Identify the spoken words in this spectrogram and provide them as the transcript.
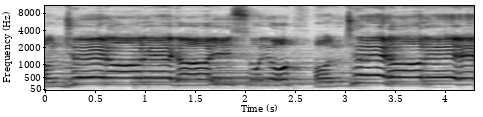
언제나 내가 있어요. 언제나 내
